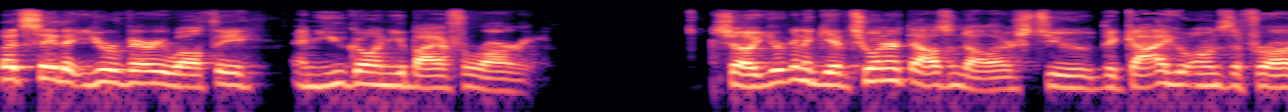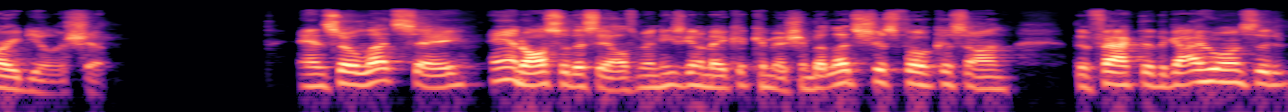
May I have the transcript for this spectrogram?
Let's say that you're very wealthy and you go and you buy a ferrari so you're going to give $200000 to the guy who owns the ferrari dealership and so let's say, and also the salesman, he's going to make a commission, but let's just focus on the fact that the guy who owns the,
